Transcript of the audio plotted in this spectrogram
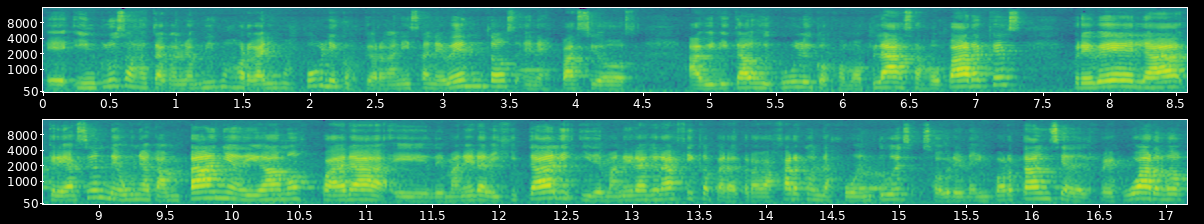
eh, incluso hasta con los mismos organismos públicos que organizan eventos en espacios habilitados y públicos como plazas o parques, prevé la creación de una campaña, digamos, para eh, de manera digital y de manera gráfica para trabajar con las juventudes sobre la importancia del resguardo,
